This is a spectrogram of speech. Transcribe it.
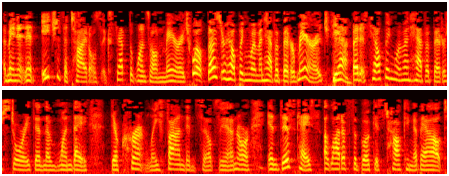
I mean, and, and each of the titles, except the ones on marriage, well, those are helping women have a better marriage. Yeah. But it's helping women have a better story than the one they they're currently find themselves in. Or in this case, a lot of the book is talking about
